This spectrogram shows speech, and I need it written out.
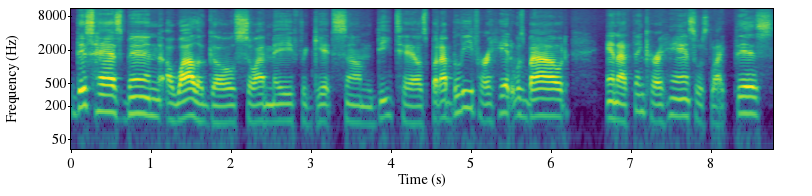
This has been a while ago, so I may forget some details, but I believe her head was bowed, and I think her hands was like this,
